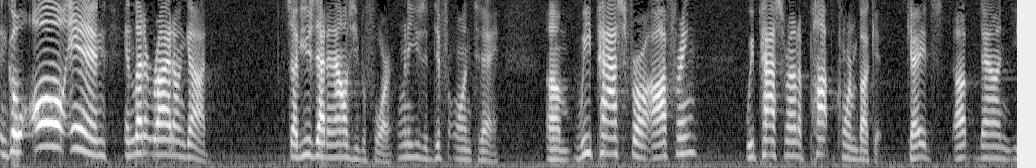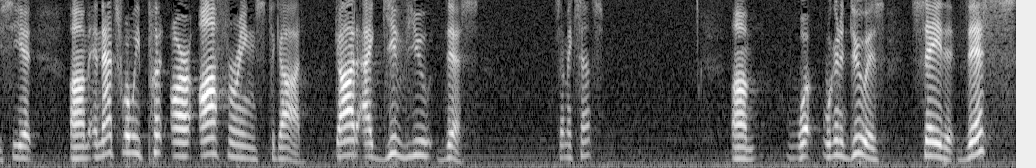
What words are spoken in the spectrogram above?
and go all in and let it ride on God. So I've used that analogy before. I'm going to use a different one today. Um, we pass for our offering, we pass around a popcorn bucket. Okay, it's up, down, you see it. Um, and that's where we put our offerings to God. God, I give you this. Does that make sense? Um, what we're going to do is say that this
